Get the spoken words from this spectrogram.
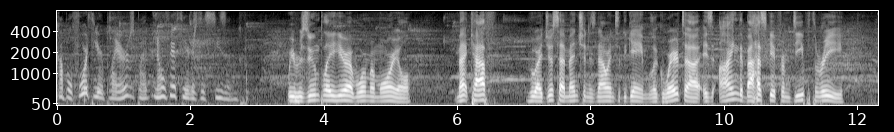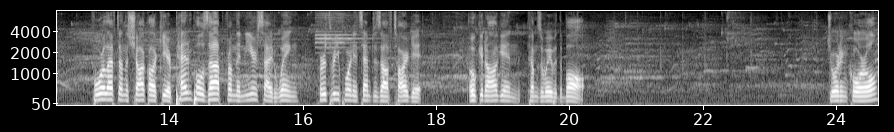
couple fourth year players, but no fifth years this season. We resume play here at War Memorial. Metcalf, who I just had mentioned, is now into the game. LaGuerta is eyeing the basket from deep three. Four left on the shot clock here. Penn pulls up from the near side wing. Her three point attempt is off target. Okanagan comes away with the ball. Jordan Coral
